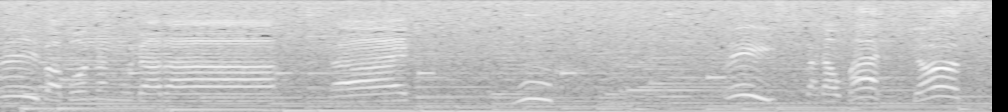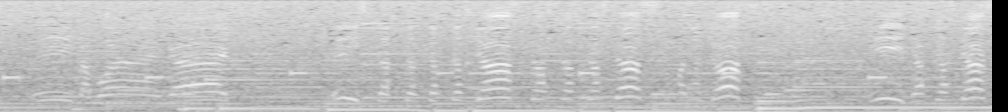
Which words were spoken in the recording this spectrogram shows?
Hei, babon mengudara. Guys. Wuh. Ada obat. Jos. Wih, babon guys. Wih, jos, jos, jos, jos, jos, jos, jos, jos, jos. Pokoknya jos. Wih, jos, jos, jos.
